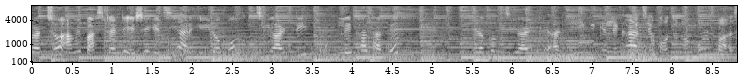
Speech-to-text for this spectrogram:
পাচ্ছ, আমি বাস স্ট্যান্ডে এসে গেছি আর এই রকম জিআরটি লেখা থাকে। এরকম জিআরটি আর এইদিকে লেখা আছে কত নম্বর বাস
